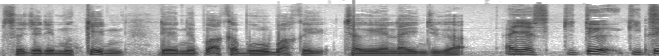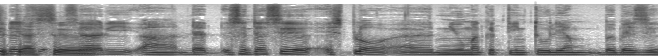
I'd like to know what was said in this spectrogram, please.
So jadi mungkin Dana pun akan berubah ke cara yang lain juga. Uh, yes, kita kita sentiasa. dah sehari uh, dah sentiasa explore uh, new marketing tool yang berbeza.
